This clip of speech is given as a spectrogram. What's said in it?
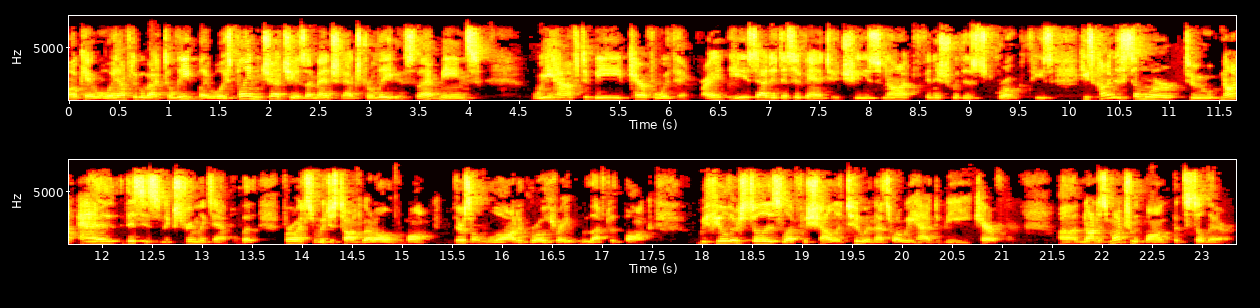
okay, well we have to go back to league play. Well, he's playing in Czechia, as I mentioned, extra league. So that means we have to be careful with him, right? He's at a disadvantage. He's not finished with his growth. He's he's kind of similar to not as this is an extreme example, but for instance, we just talked about Oliver Bonk. There's a lot of growth rate left with Bonk. We feel there still is left with Sale too, and that's why we had to be careful. Uh, not as much with Bonk, but still there.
